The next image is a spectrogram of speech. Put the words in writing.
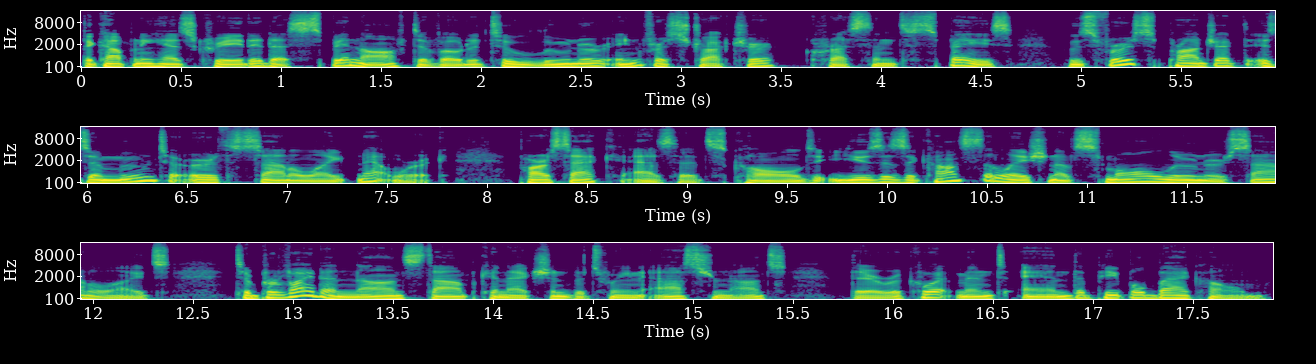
The company has created a spin off devoted to lunar infrastructure, Crescent Space, whose first project is a moon to Earth satellite network. Parsec, as it's called, uses a constellation of small lunar satellites to provide a non stop connection between astronauts, their equipment, and the people back home.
